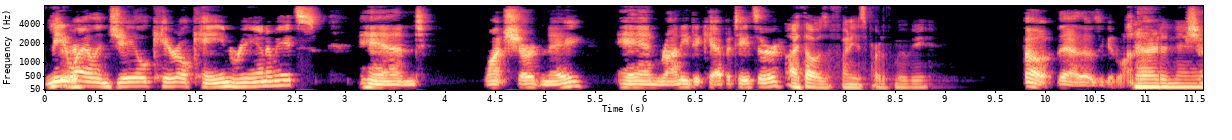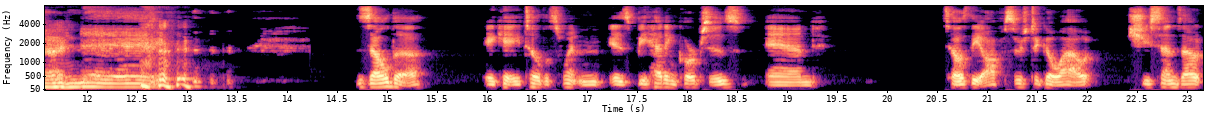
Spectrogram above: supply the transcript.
Meanwhile, in jail, Carol Kane reanimates and wants Chardonnay, and Ronnie decapitates her. I thought it was the funniest part of the movie. Oh, yeah, that was a good one. Chardonnay. Chardonnay. Zelda, aka Tilda Swinton, is beheading corpses and tells the officers to go out. She sends out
